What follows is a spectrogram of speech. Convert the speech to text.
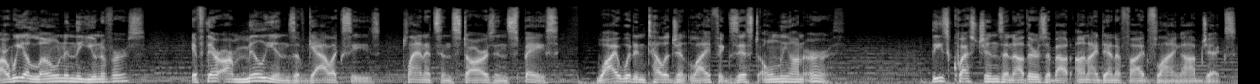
Are we alone in the universe? If there are millions of galaxies, planets and stars in space, why would intelligent life exist only on Earth? These questions and others about unidentified flying objects,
